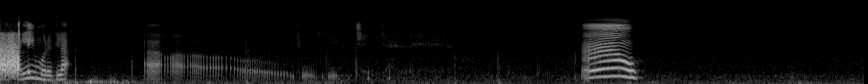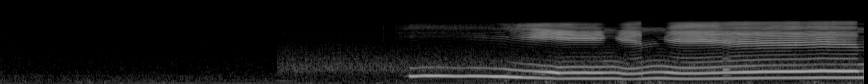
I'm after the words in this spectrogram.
แบตเตอรี่หมดอีกแล้วอ้าวชูชีพใช้ไม่ได้แล้วอ้าวฮี่แงนแงน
